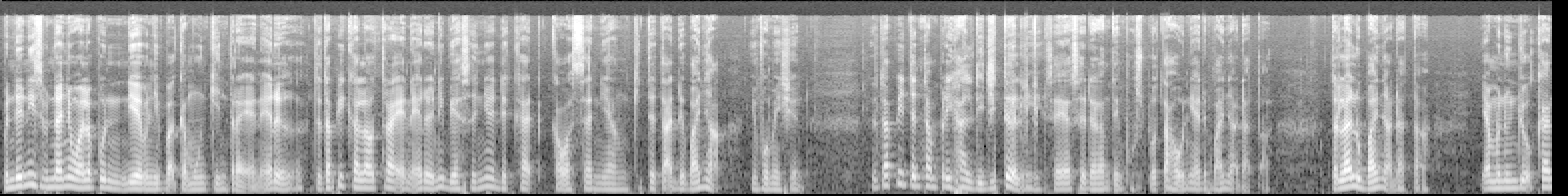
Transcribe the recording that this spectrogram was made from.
Benda ni sebenarnya walaupun dia melibatkan mungkin try and error, tetapi kalau try and error ni biasanya dekat kawasan yang kita tak ada banyak information. Tetapi tentang perihal digital ni, saya rasa dalam tempoh 10 tahun ni ada banyak data. Terlalu banyak data yang menunjukkan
